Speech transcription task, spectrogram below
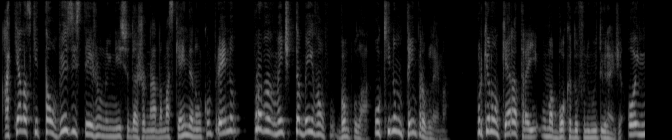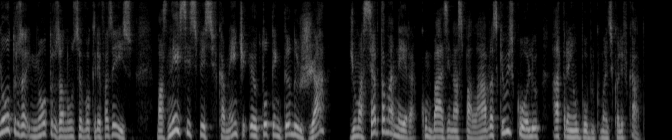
aquelas que talvez estejam no início da jornada, mas que ainda não compreendem, provavelmente também vão, vão pular. O que não tem problema porque eu não quero atrair uma boca do funil muito grande. Ou em outros, em outros anúncios eu vou querer fazer isso. Mas nesse especificamente, eu estou tentando já, de uma certa maneira, com base nas palavras que eu escolho, atrair um público mais qualificado.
